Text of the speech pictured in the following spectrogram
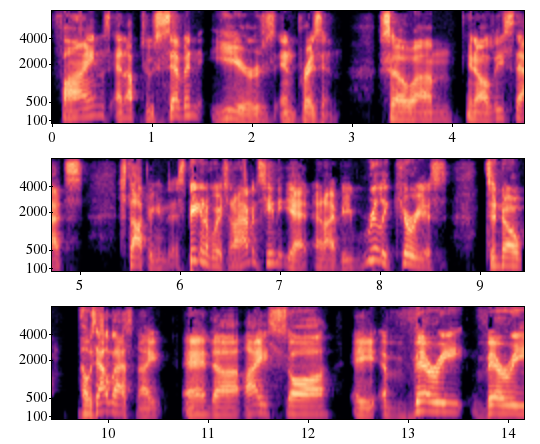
fines and up to seven years in prison. So um, you know at least that's stopping. Speaking of which, and I haven't seen it yet, and I'd be really curious to know. I was out last night and uh, I saw a, a very, very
